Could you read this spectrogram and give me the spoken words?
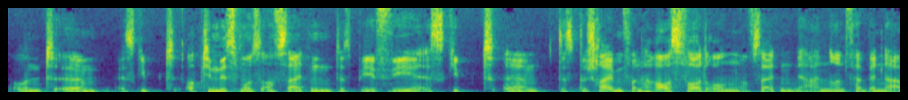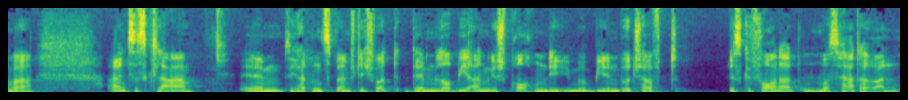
und ähm, es gibt Optimismus auf Seiten des BFW, es gibt ähm, das Beschreiben von Herausforderungen auf Seiten der anderen Verbände, aber eins ist klar, ähm, Sie hatten es beim Stichwort Dämmlobby angesprochen. Die Immobilienwirtschaft ist gefordert und muss härter ran.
